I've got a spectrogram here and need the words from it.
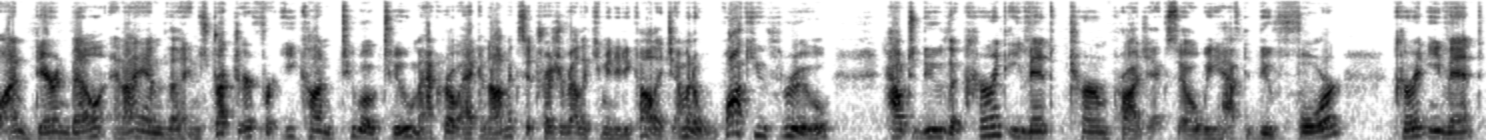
I'm Darren Bell, and I am the instructor for Econ 202 Macroeconomics at Treasure Valley Community College. I'm going to walk you through how to do the current event term project. So we have to do four current event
